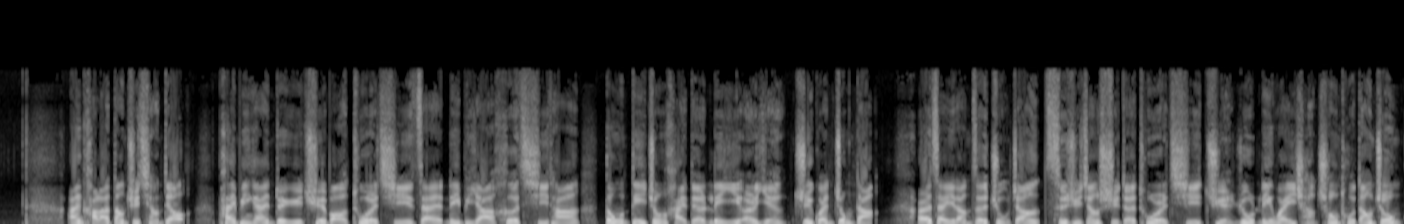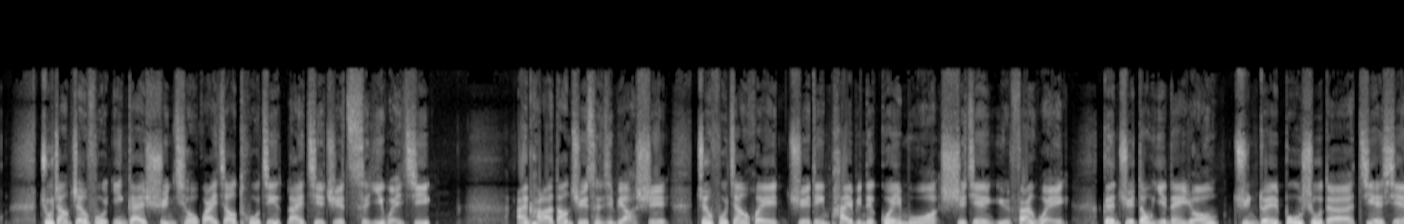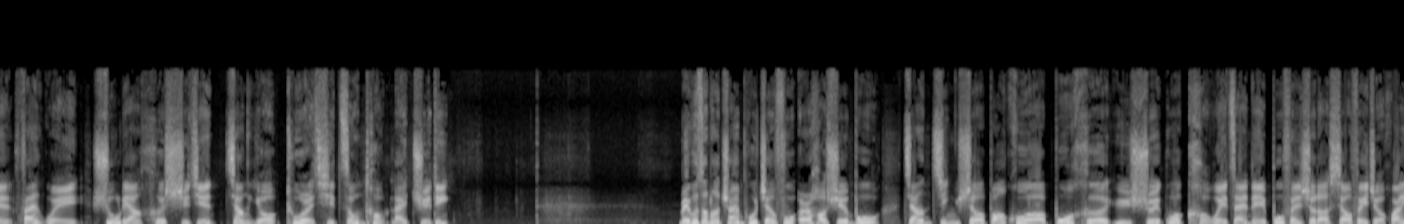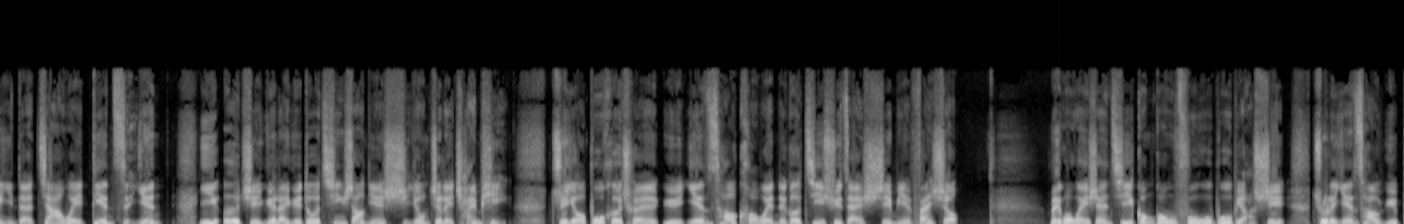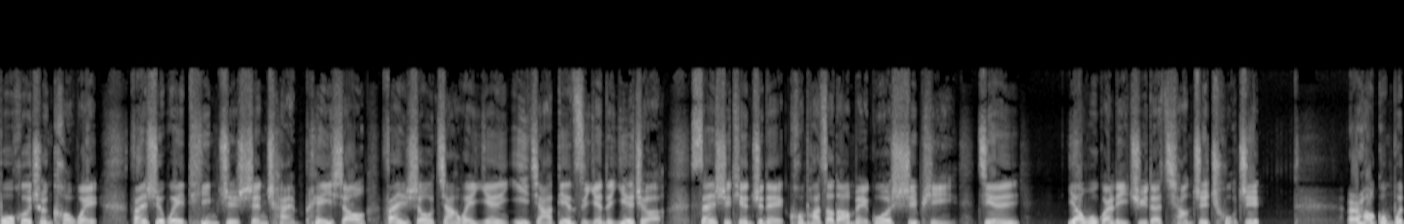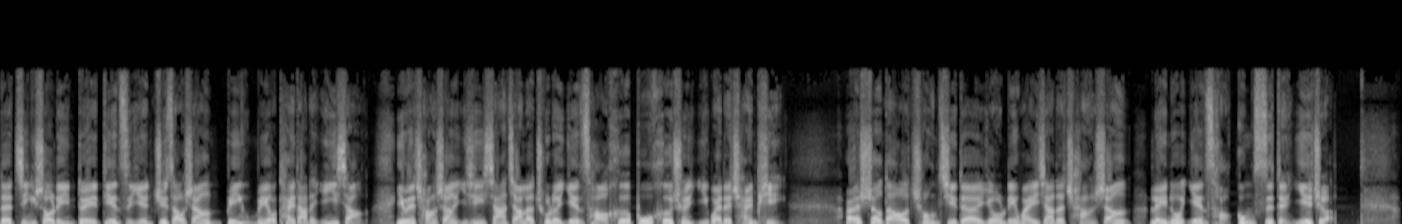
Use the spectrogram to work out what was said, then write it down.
安卡拉当局强调，派兵案对于确保土耳其在利比亚和其他东地中海的利益而言至关重大，而在伊朗则主张此举将使得土耳其卷入另外一场冲突当中，主张政府应该寻求外交途径来解决此一危机。安卡拉当局曾经表示，政府将会决定派兵的规模、时间与范围。根据动议内容，军队部署的界限、范围、数量和时间将由土耳其总统来决定。美国总统川普政府二号宣布，将禁售包括薄荷与水果口味在内部分受到消费者欢迎的加味电子烟，以遏制越来越多青少年使用这类产品。只有薄荷醇与烟草口味能够继续在市面贩售。美国卫生及公共服务部表示，除了烟草与薄荷醇口味，凡是未停止生产、配销、贩售加味烟、一夹电子烟的业者，三十天之内恐怕遭到美国食品兼药物管理局的强制处置。二号公布的禁售令对电子烟制造商并没有太大的影响，因为厂商已经下架了除了烟草和薄荷醇以外的产品。而受到冲击的有另外一家的厂商雷诺烟草公司等业者。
